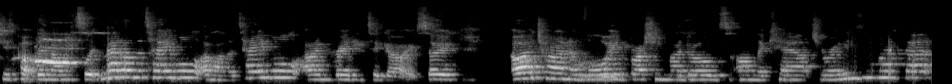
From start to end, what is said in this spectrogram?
she's popped a non-slip mat on the table, I'm on the table, I'm ready to go. So I try and avoid brushing my dogs on the couch or anything like that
